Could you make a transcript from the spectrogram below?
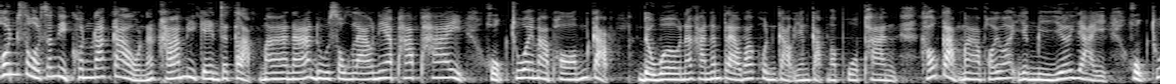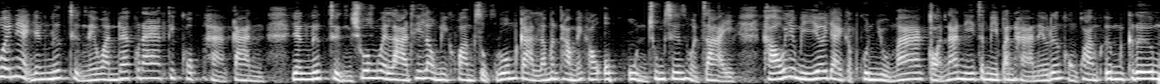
คนโสดสนิทคนรักเก่านะคะ มีเกณฑ์จะกลับมานะ ดูทรงแล้วเนี่ยภาพไพ่หกถ้วยมาพร้อมกับ The World นะคะ นั่นแปลว่าคนเก่ายังกลับมาพัวพันเขากลับมาเพราะว่ายังมีเยื่อใยหกถ้วยเนี่ยยังนึกถึงในวันแรก ๆ ที่คบหากัน ยังนึกถึงช่วงเวลาที่เรามีความสุขร่วมกัน แล้วมันทำให้เขาอบอุ่นชุ่มชื่นหัวใจเขายังมีเยื่อใยกับคุณอยู่มาก ก่อนหน้านี้จะมีปัญหาในเรื่องของความอึมครึม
